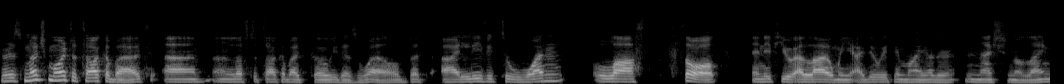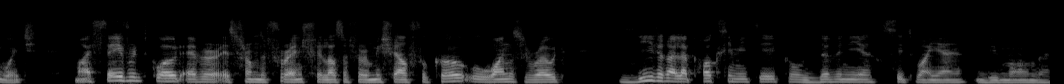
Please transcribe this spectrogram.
There is much more to talk about um, i love to talk about covid as well but i leave it to one last thought and if you allow me i do it in my other national language. My favorite quote ever is from the french philosopher michel foucault who once wrote vivre à la proximité pour devenir citoyen du monde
